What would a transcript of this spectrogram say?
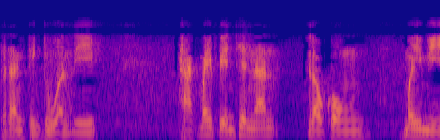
กระทั่งถึงทุกวันนี้ หากไม่เป็นเช่นนั้น เราคงไม่มี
